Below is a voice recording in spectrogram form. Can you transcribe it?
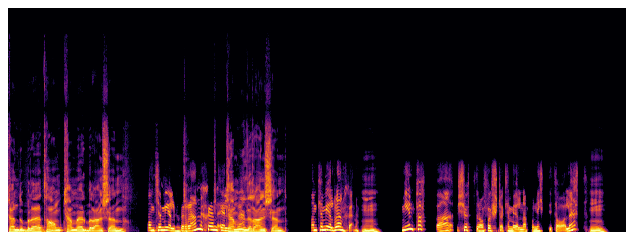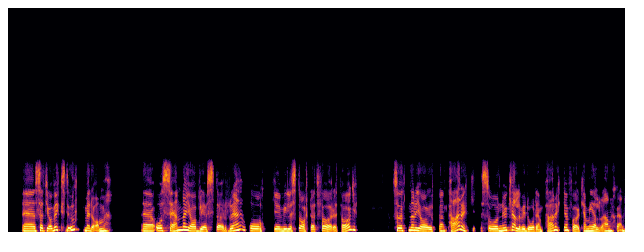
Kan du berätta om kamelbranschen? Om kamelbranschen? Eller kamelbranschen. Om kamelbranschen? Mm. Min pappa köpte de första kamelerna på 90-talet. Mm. Eh, så att jag växte upp med dem. Eh, och sen när jag blev större och ville starta ett företag så öppnade jag upp en park. Så nu kallar vi då den parken för Kamelranchen.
